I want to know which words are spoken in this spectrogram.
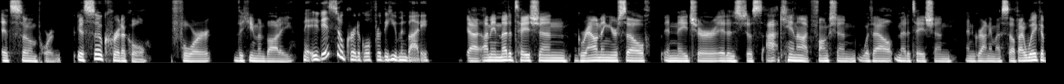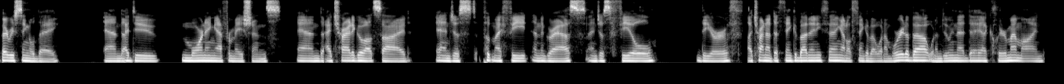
It's so important. It's so critical for the human body. It is so critical for the human body. Yeah, I mean, meditation, grounding yourself in nature, it is just, I cannot function without meditation and grounding myself. I wake up every single day and I do morning affirmations and I try to go outside and just put my feet in the grass and just feel the earth. I try not to think about anything. I don't think about what I'm worried about, what I'm doing that day. I clear my mind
